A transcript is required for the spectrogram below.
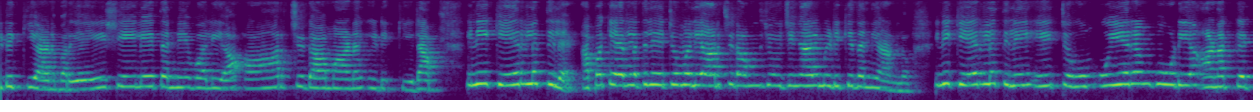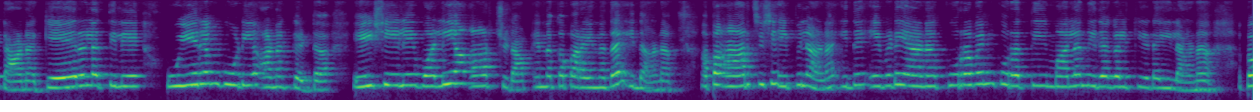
ഇടുക്കിയാണ്. പറയുക ഏഷ്യയിലെ തന്നെ വലിയ ആർച്ച് ഡാം ആണ് ഇടുക്കി ഡാം. ഇനി കേരളത്തിലെ അപ്പൊ കേരളത്തിലെ ഏറ്റവും വലിയ ആർച്ച് ഡാം എന്ന് ചോദിച്ചു കഴിഞ്ഞാലും ഇടുക്കി തന്നെയാണല്ലോ. ഇനി കേരളത്തിലെ ഏറ്റവും ഉയരം കൂടിയ അണക്കെട്ടാണ് കേരളത്തിലെ ഉയരം കൂടിയ അണക്കെട്ട് ഏഷ്യയിലെ വലിയ ആർച്ച് ഡാം എന്നൊക്കെ പറയുന്നത് ഇതാണ്. അപ്പൊ ആർച്ച് ഷേപ്പിലാണ്. ഇത് എവിടെയാണ്? കുറവൻ കുറത്തി മലനിരകൾക്കിടയിലാണ്. അപ്പൊ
